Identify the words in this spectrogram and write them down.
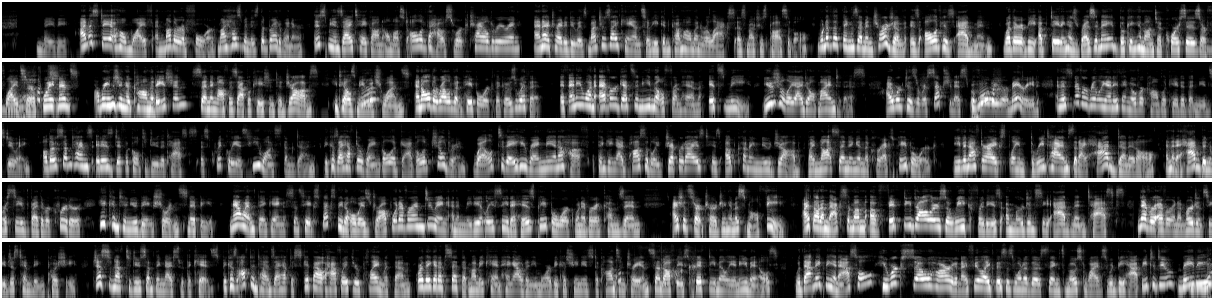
Maybe. I'm a stay at home wife and mother of four. My husband is the breadwinner. This means I take on almost all of the housework, child rearing, and I try to do as much as I can so he can come home and relax as much as possible. One of the things I'm in charge of is all of his admin, whether it be updating his resume, booking him onto courses or flights or appointments, arranging accommodation, sending off his application to jobs. He tells me Huh? which ones, and all the relevant paperwork that goes with it. If anyone ever gets an email from him, it's me. Usually I don't mind this. I worked as a receptionist before we were married, and it's never really anything overcomplicated that needs doing. Although sometimes it is difficult to do the tasks as quickly as he wants them done, because I have to wrangle a gaggle of children. Well, today he rang me in a huff, thinking I'd possibly jeopardized his upcoming new job by not sending in the correct paperwork. Even after I explained three times that I had done it all and that it had been received by the recruiter, he continued being short and snippy. Now I'm thinking, since he expects me to always drop whatever I'm doing and immediately see to his paperwork whenever it comes in, I should start charging him a small fee. I thought a maximum of $50 a week for these emergency admin tasks. Never ever an emergency, just him being pushy. Just enough to do something nice with the kids, because oftentimes I have to skip out halfway through playing with them, or they get upset that mummy can't hang out anymore because she needs to concentrate and send off these 50 million emails. Would that make me an asshole? He works so hard, and I feel like this is one of those things most wives would be happy to do, maybe?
